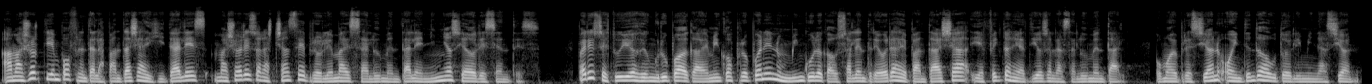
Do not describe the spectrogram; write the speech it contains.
A mayor tiempo frente a las pantallas digitales, mayores son las chances de problemas de salud mental en niños y adolescentes. Varios estudios de un grupo de académicos proponen un vínculo causal entre horas de pantalla y efectos negativos en la salud mental como depresión o intentos de autoeliminación.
